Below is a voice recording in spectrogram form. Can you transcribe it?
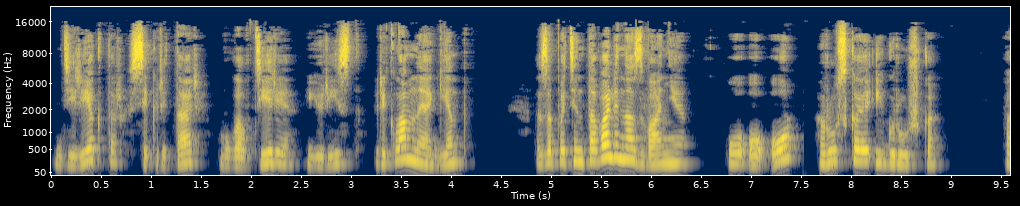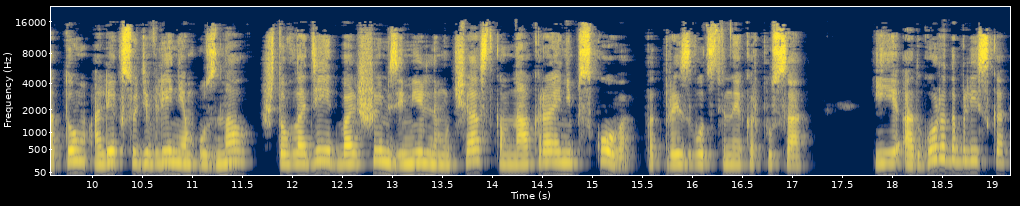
Директор, секретарь, бухгалтерия, юрист, рекламный агент. Запатентовали название ООО русская игрушка. Потом Олег с удивлением узнал, что владеет большим земельным участком на окраине Пскова под производственные корпуса. И от города близко,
